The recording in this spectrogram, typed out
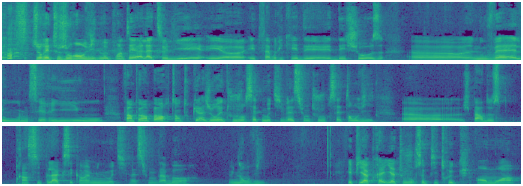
j'aurais toujours envie de me pointer à l'atelier et, de fabriquer des, des choses nouvelles ou une série ou enfin peu importe. En tout cas, j'aurais toujours cette motivation, toujours cette envie. je pars de ce principe-là que c'est quand même une motivation d'abord, une envie. Et puis après, il y a toujours ce petit truc en moi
